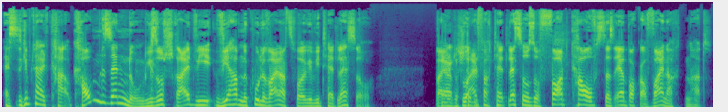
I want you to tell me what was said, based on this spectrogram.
es gibt halt ka kaum eine Sendung, die so schreit wie, wir haben eine coole Weihnachtsfolge wie Ted Lasso. Weil ja, du stimmt. einfach Ted Lasso sofort kaufst, dass er Bock auf Weihnachten hat.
